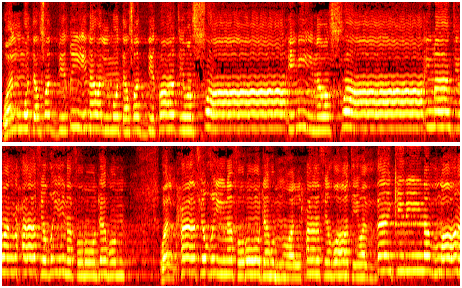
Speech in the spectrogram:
والمتصدقين والمتصدقات والصائمين والصائمات والحافظين فروجهم والحافظين فروجهم والحافظات والذاكرين الله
